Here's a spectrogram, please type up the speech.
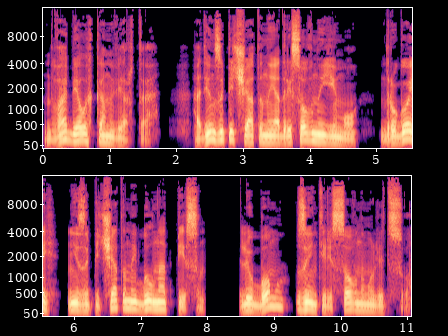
Два белых конверта. Один запечатанный и адресованный ему, другой, незапечатанный, был надписан «Любому заинтересованному лицу».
